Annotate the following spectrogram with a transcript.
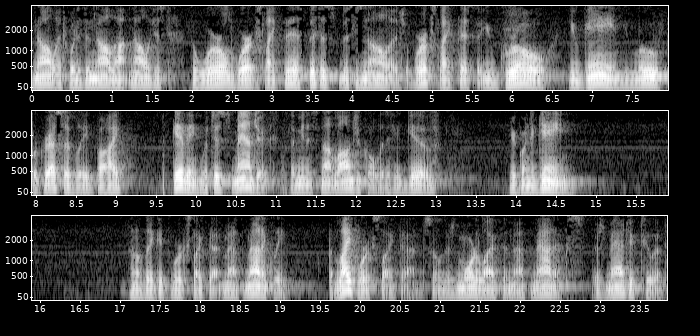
knowledge. What is the knowledge? Knowledge is the world works like this. This is, this is knowledge. It works like this, that you grow, you gain, you move progressively by giving, which is magic. I mean, it's not logical that if you give, you're going to gain. I don't think it works like that mathematically. But life works like that. So there's more to life than mathematics. There's magic to it.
